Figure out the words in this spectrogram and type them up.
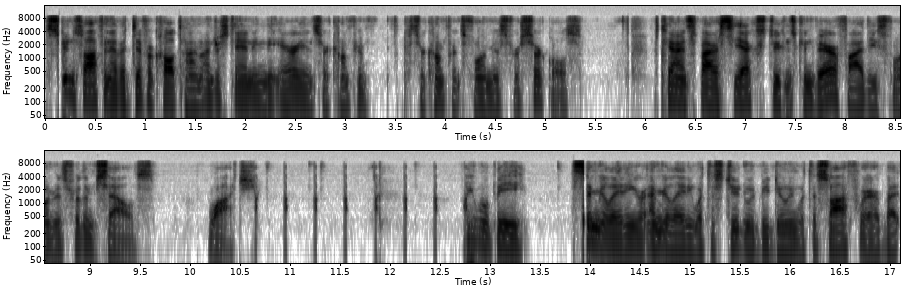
Students often have a difficult time understanding the area and circumference, circumference formulas for circles. With TI Nspire CX, students can verify these formulas for themselves. Watch. We will be simulating or emulating what the student would be doing with the software, but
